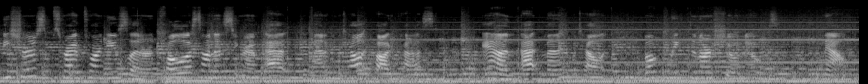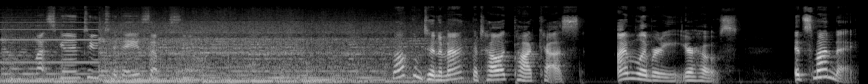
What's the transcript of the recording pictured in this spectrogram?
Be sure to subscribe to our newsletter and follow us on Instagram at the Manic Metallic Podcast and at Manic Metallic, both linked in our show notes. Now, let's get into today's episode. Welcome to the Manic Metallic Podcast. I'm Liberty, your host. It's Monday,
